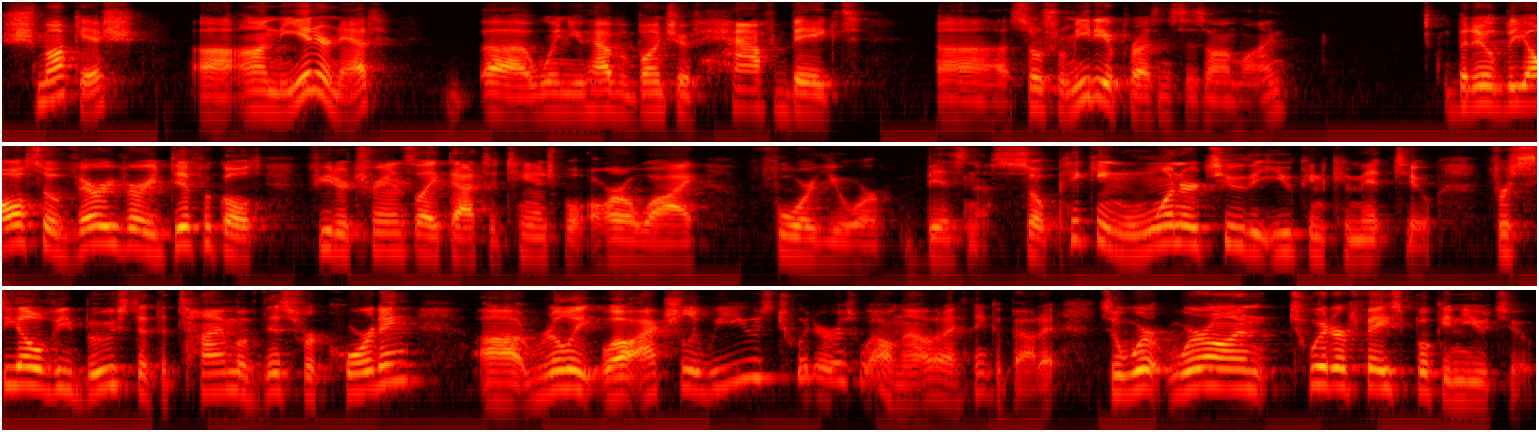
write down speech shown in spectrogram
schmuckish uh, on the internet, uh, when you have a bunch of half-baked uh, social media presences online. But it'll be also very, very difficult for you to translate that to tangible ROI for your business. So picking one or two that you can commit to. For CLV Boost at the time of this recording, uh, really, well, actually we use Twitter as well now that I think about it. So we're, we're on Twitter, Facebook, and YouTube.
